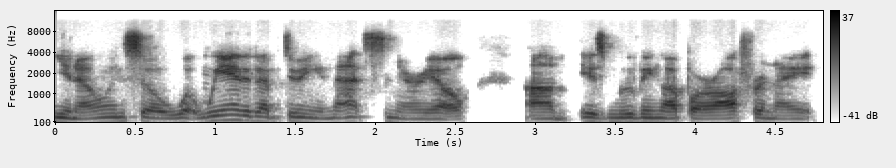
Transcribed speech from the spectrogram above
you know? And so what we ended up doing in that scenario um, is moving up our offer night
